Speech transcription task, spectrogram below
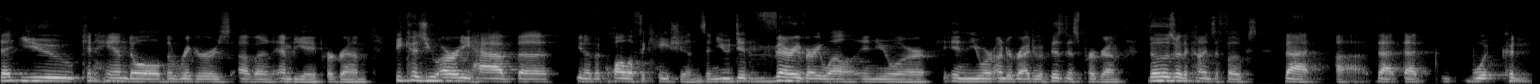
that you can handle the rigors of an MBA program because you already have the you know the qualifications and you did very very well in your in your undergraduate business program those are the kinds of folks that uh, that that would could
